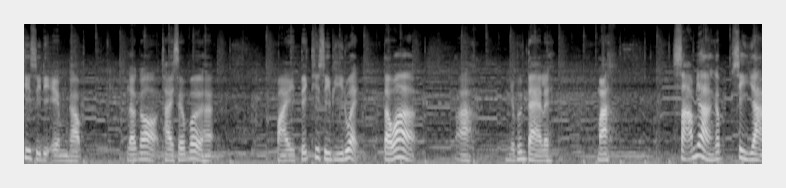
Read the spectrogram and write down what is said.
ที่ CDM ครับ แล้วก็ Thai Server ฮะ ไปติ๊กที่ CP ด้วย แต่ว่า อะอย่าเพิ่งแต่เลย มา 3 อย่างครับ 4 อย่าง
